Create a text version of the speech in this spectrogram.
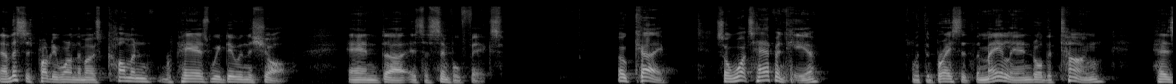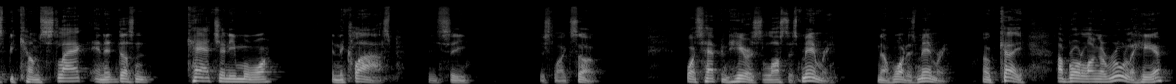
Now this is probably one of the most common repairs we do in the shop and uh, it's a simple fix. Okay, so what's happened here with the bracelet, the male end or the tongue has become slack and it doesn't catch anymore in the clasp. You see, just like so. What's happened here is lost its memory. Now, what is memory? Okay, I brought along a ruler here,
